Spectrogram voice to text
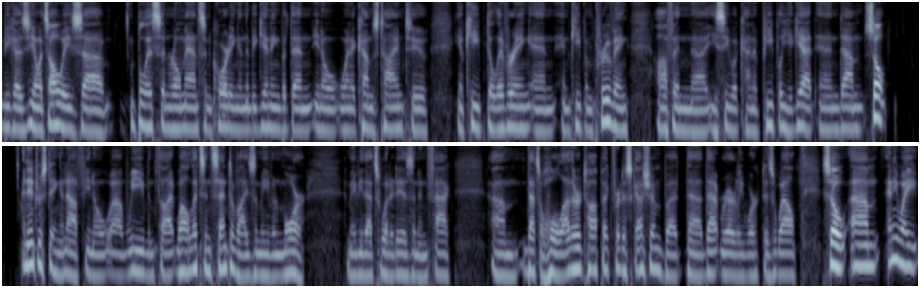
because, you know, it's always uh, bliss and romance and courting in the beginning, but then, you know, when it comes time to, you know, keep delivering and, and keep improving, often uh, you see what kind of people you get. And um, so, and interesting enough, you know, uh, we even thought, well, let's incentivize them even more. Maybe that's what it is. And in fact, um, that's a whole other topic for discussion, but uh, that rarely worked as well. So, um, anyway,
